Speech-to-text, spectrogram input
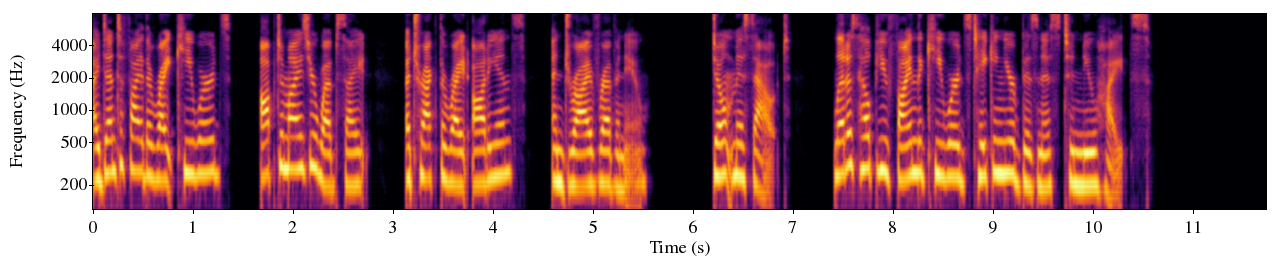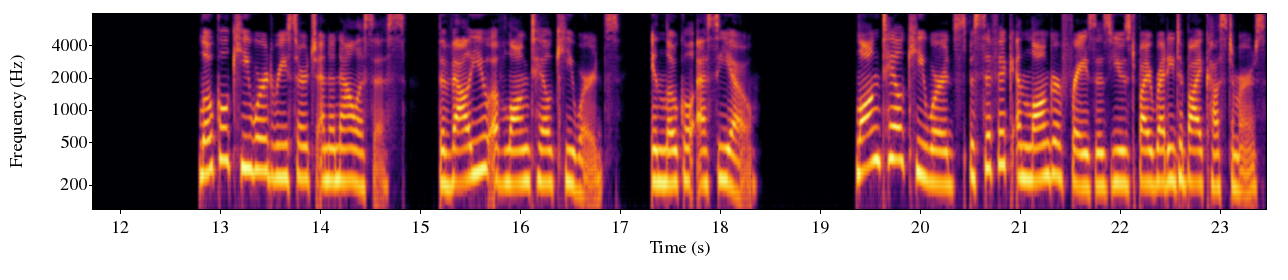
Identify the right keywords, optimize your website, attract the right audience, and drive revenue. Don't miss out. Let us help you find the keywords taking your business to new heights. Local keyword research and analysis the value of long tail keywords in local SEO. Long tail keywords, specific and longer phrases used by ready to buy customers,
